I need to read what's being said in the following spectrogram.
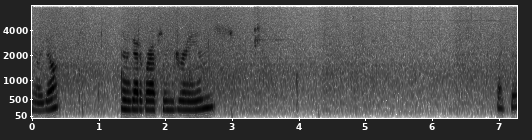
There we go. Now we gotta grab some drains. Like this.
